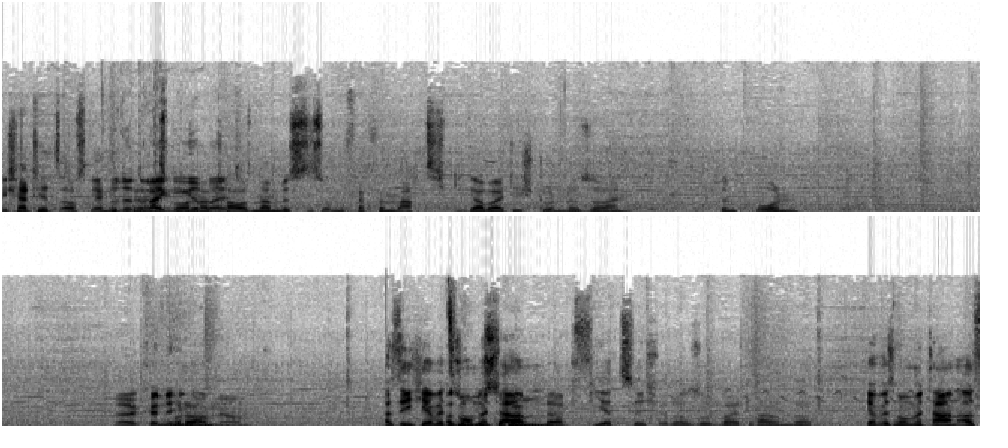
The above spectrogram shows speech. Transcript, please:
ich hatte jetzt ausgerechnet, drei 200.000, dann müsste es ungefähr 85 Gigabyte die Stunde sein. Synchron. Äh, könnte Oder? hinhauen, ja. Also ich habe jetzt Also bei momentan, 140 oder so bei 300. ich habe jetzt momentan aus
